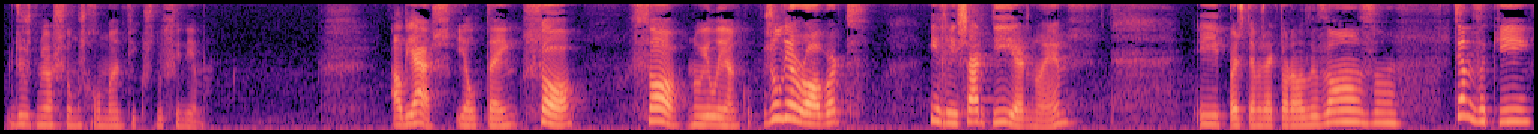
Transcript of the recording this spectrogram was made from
dos melhores filmes românticos do cinema. Aliás, ele tem só, só no elenco, Julia Roberts e Richard Gere, não é? E depois temos Hector Elizondo. Temos aqui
